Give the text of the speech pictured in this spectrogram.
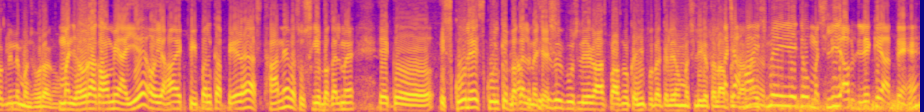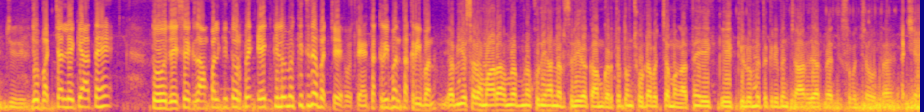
तकली ने मंझौरा गाँव। मंझौरा गाँव में आइए और यहाँ एक पीपल का पेड़ है स्थान है बस उसके बगल में एक स्कूल है स्कूल के बगल में किसी से जैसे भी पूछ लीजिएगा आसपास में कहीं पता चले मछली का तालाब अच्छा हाँ इसमें ये जो मछली आप लेके आते हैं। जो बच्चा लेके आते हैं तो जैसे एग्जांपल के तौर पे एक किलो में कितने बच्चे होते हैं? तकरीबन तकरीबन। अब ये सर हमारा हम अपना खुद यहाँ नर्सरी का काम करते हैं तो हम छोटा बच्चा मंगाते हैं एक एक किलो में तकरीबन चार हज़ार पैंतीस सौ बच्चा होता है। अच्छा।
